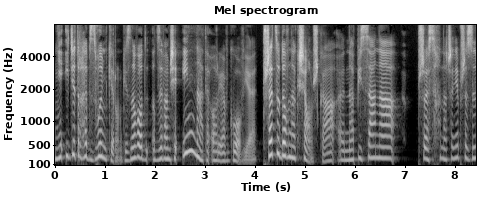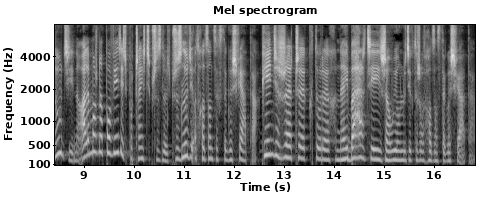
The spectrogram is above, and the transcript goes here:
nie idzie trochę w złym kierunku. Znowu odzywam się inna teoria w głowie. Przecudowna książka e, napisana przez, znaczy nie przez ludzi, no ale można powiedzieć po części przez ludzi, przez ludzi odchodzących z tego świata. Pięć rzeczy, których najbardziej żałują ludzie, którzy odchodzą z tego świata.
